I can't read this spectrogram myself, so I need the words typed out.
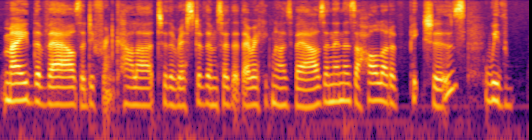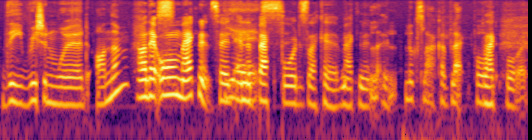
made the vowels a different colour to the rest of them so that they recognise vowels. And then there's a whole lot of pictures with the written word on them. Oh, they're all magnets, so, and the backboard is like a magnet L- looks like a blackboard. blackboard.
